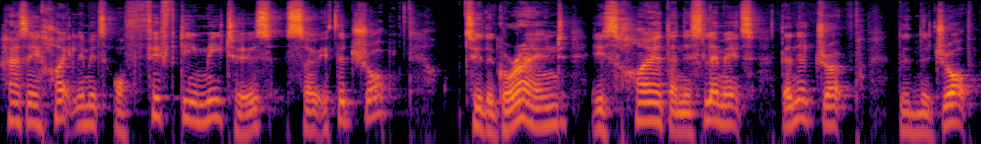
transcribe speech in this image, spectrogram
has a height limit of 50 meters, so if the drop to the ground is higher than this limit, then the drop, then the drop,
